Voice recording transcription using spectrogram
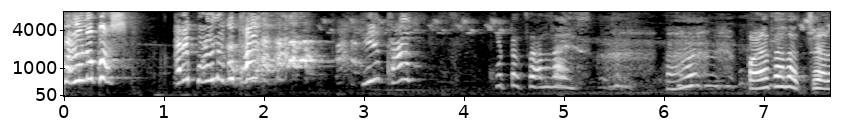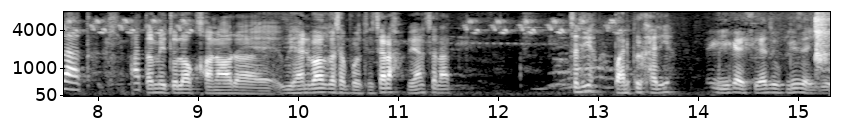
पळू नकोस अरे पळू नको थांब हे थांब कुठं चाललायस पळत आला चला आता मी तुला खाणार आहे विहान बघा कसा पडतोय चला विहान चला चल या पाणीपुरी खाली या ही काय शिया झोपली जायची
